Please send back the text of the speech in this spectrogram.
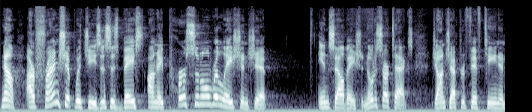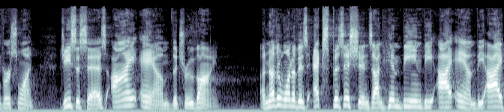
Now, our friendship with Jesus is based on a personal relationship in salvation. Notice our text, John chapter 15 and verse 1. Jesus says, I am the true vine. Another one of his expositions on him being the I am. The I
